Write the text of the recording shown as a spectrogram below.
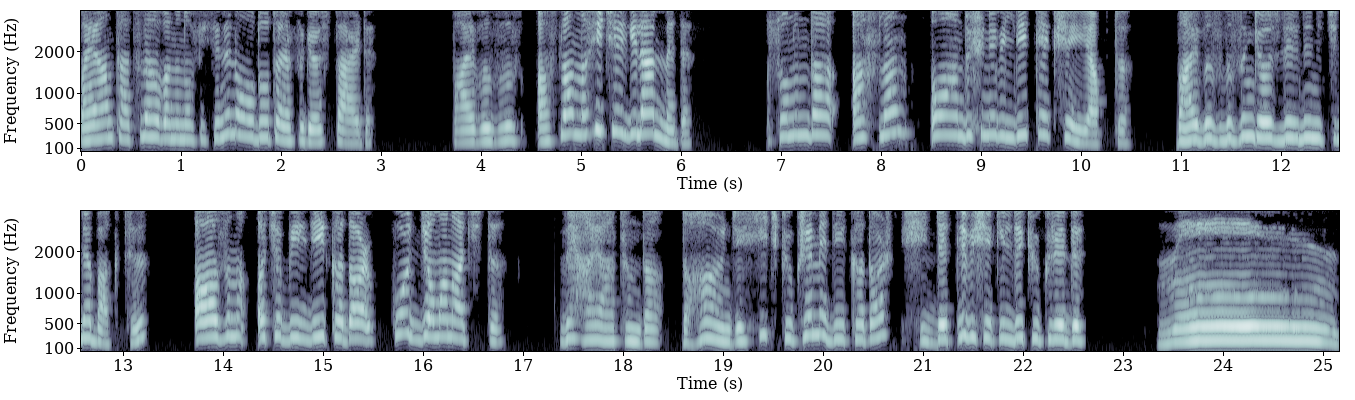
Bayan Tatlı Hava'nın ofisinin olduğu tarafı gösterdi. Bay Vız Vız Aslan'la hiç ilgilenmedi. Sonunda Aslan o an düşünebildiği tek şeyi yaptı. Bay Vız Vız'ın gözlerinin içine baktı ağzını açabildiği kadar kocaman açtı. Ve hayatında daha önce hiç kükremediği kadar şiddetli bir şekilde kükredi. Roar!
